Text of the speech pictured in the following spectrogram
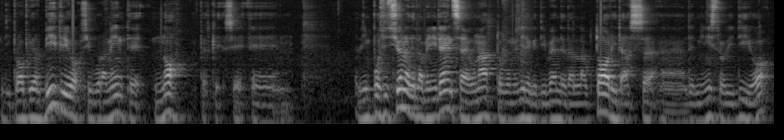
di proprio arbitrio sicuramente no, perché se eh, l'imposizione della penitenza è un atto, come dire, che dipende dall'autoritas eh, del ministro di Dio,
